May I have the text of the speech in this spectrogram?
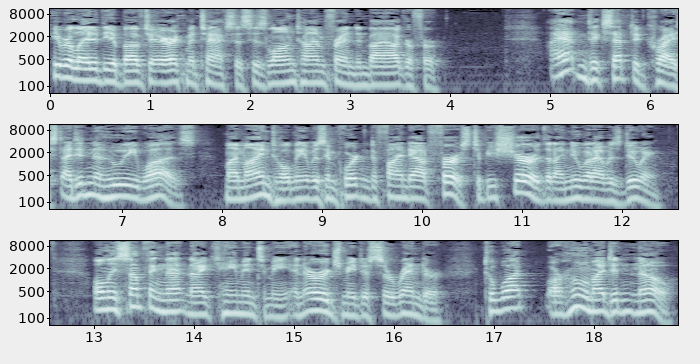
He related the above to Eric Metaxas, his longtime friend and biographer. I hadn't accepted Christ. I didn't know who he was. My mind told me it was important to find out first, to be sure that I knew what I was doing. Only something that night came into me and urged me to surrender to what or whom I didn't know.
